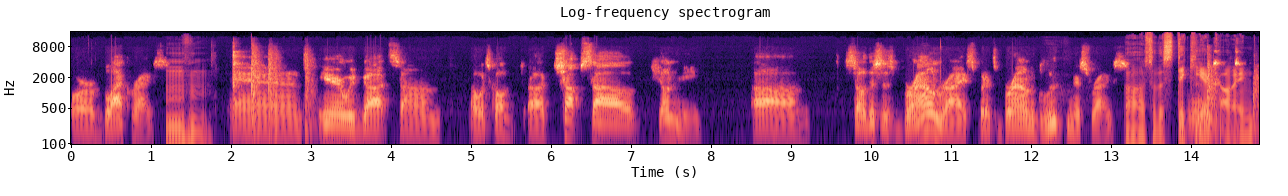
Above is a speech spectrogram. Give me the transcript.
or black rice, hmm and here we've got some uh, what's called uh, chapsal hyunmi. Um, So this is brown rice, but it's brown glutinous rice. Oh, so the stickier kind.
